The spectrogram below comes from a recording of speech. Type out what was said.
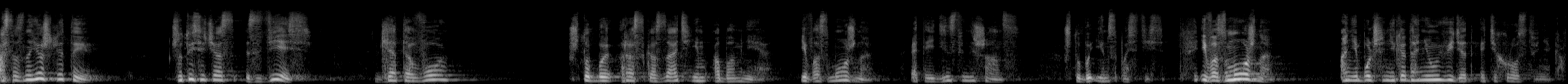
Осознаешь ли ты, что ты сейчас здесь для того, чтобы рассказать им обо мне – и, возможно, это единственный шанс, чтобы им спастись. И, возможно, они больше никогда не увидят этих родственников.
